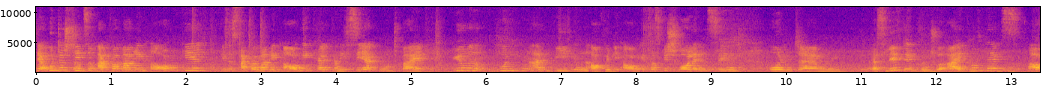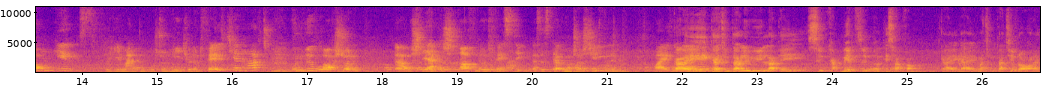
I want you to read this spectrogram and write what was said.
der Unterschied zum Aquamarin Augengel, dieses Aquamarin Augengel kann ich sehr gut bei jüngeren Kunden anbieten, auch wenn die Augen etwas geschwollen sind. Und ähm, das Lift in Contour Eye Komplex Augengel ist für jemanden, wo schon Linchen und Fältchen hat und wirkt auch schon ähm, stärker straffend und festigend. Das ist der Unterschied von den. Cái cái chúng ta lưu ý là cái sự khác biệt giữa cái sản phẩm cái cái mà chúng ta trước đó này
